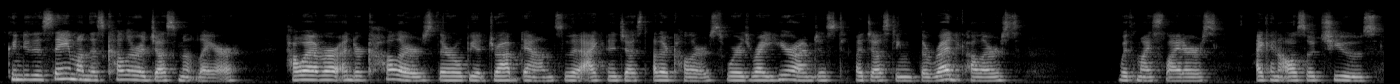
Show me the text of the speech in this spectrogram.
You can do the same on this color adjustment layer. However, under colors, there will be a drop down so that I can adjust other colors, whereas right here I'm just adjusting the red colors with my sliders. I can also choose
